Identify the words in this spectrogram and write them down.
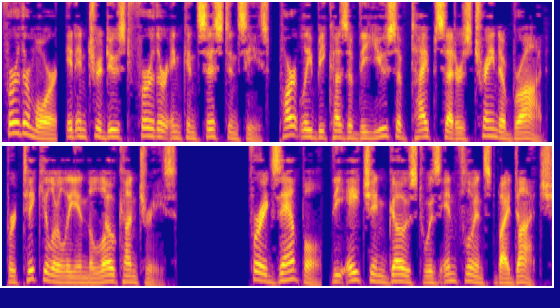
Furthermore, it introduced further inconsistencies, partly because of the use of typesetters trained abroad, particularly in the Low Countries. For example, the H in ghost was influenced by Dutch.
